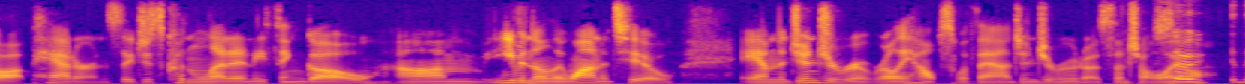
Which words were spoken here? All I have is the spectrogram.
thought patterns. They just couldn't let anything go, um, even though they wanted to. And the ginger root really helps with that. Ginger root essential oil. So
